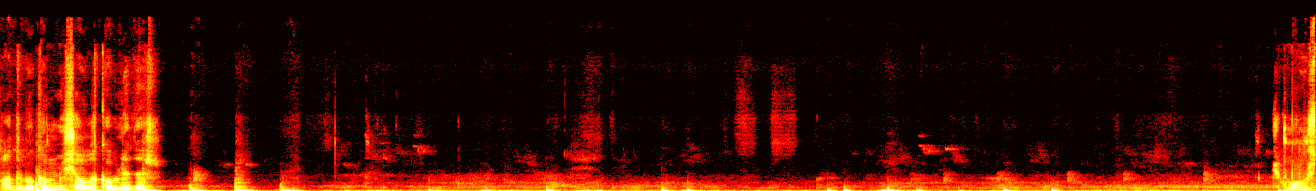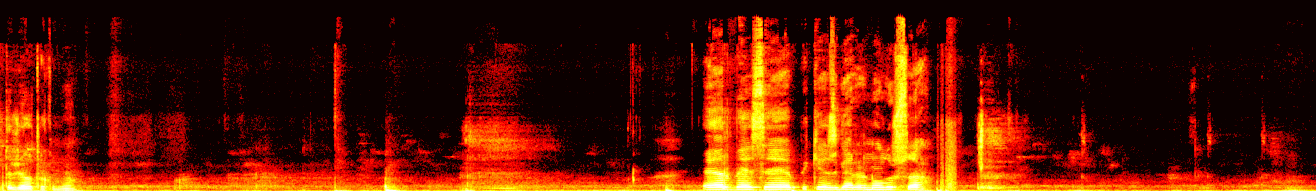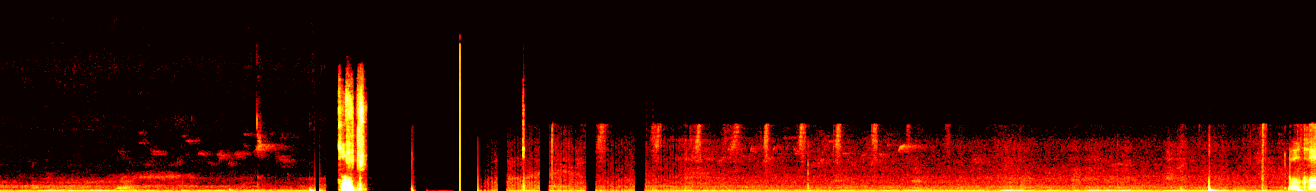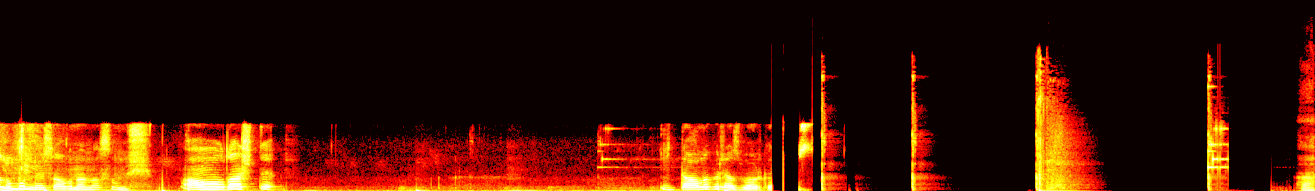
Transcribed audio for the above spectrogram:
Hadi bakalım inşallah kabul eder. Çıkmamıştır ya takım ya. Eğer VS bir kez gelen olursa. Bakalım bunun hesabına nasılmış. Aa o da açtı. İddialı biraz bu arkadaş. Heh.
